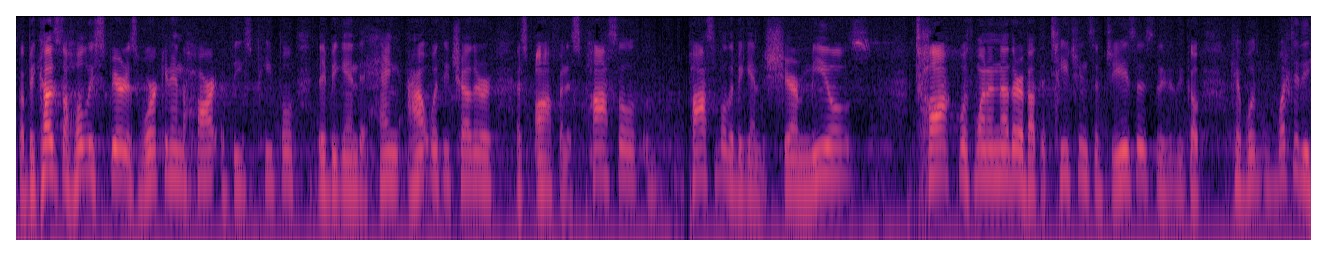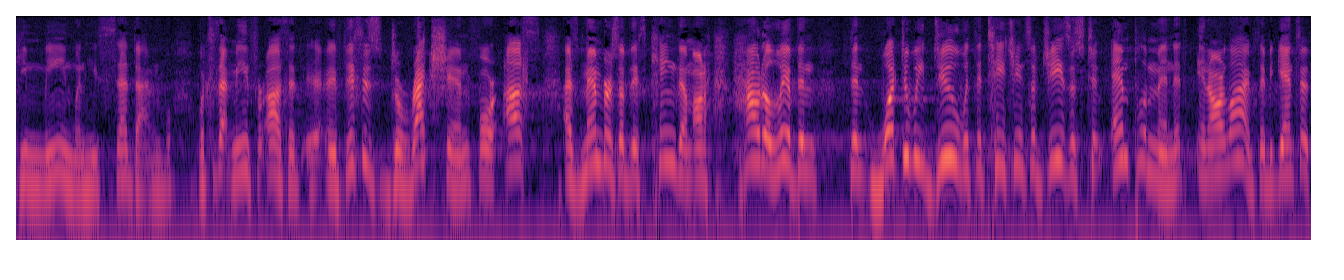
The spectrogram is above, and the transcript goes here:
But because the Holy Spirit is working in the heart of these people, they begin to hang out with each other as often as possible. possible. They begin to share meals talk with one another about the teachings of Jesus. They, they go, okay, what, what, did he mean when he said that? And what does that mean for us? If this is direction for us as members of this kingdom on how to live, then, then what do we do with the teachings of Jesus to implement it in our lives? They began to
